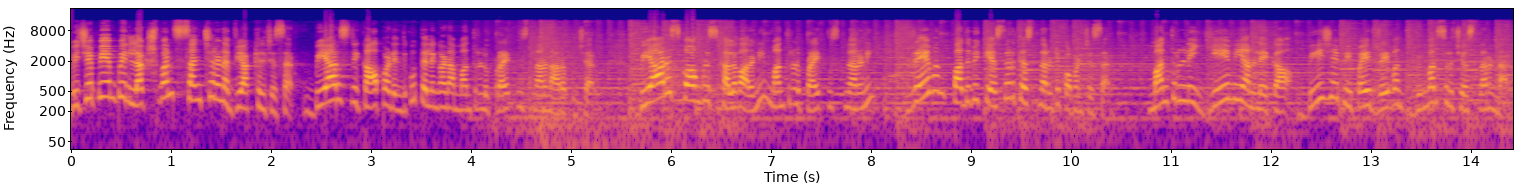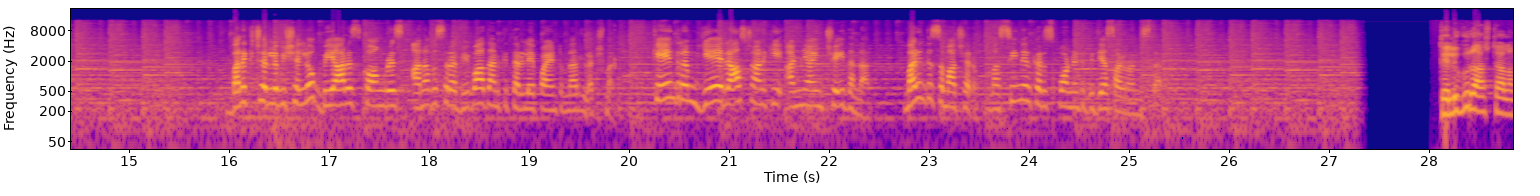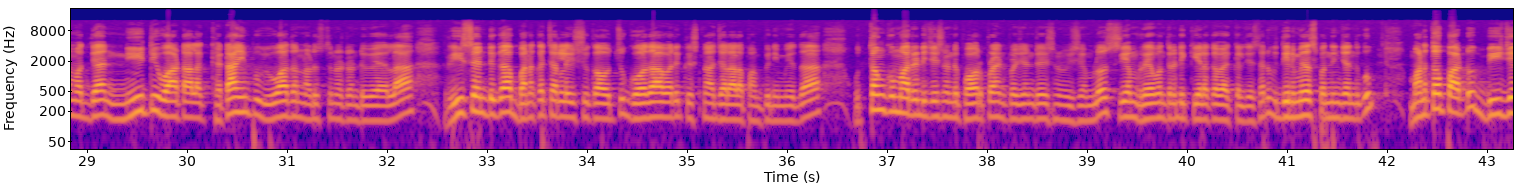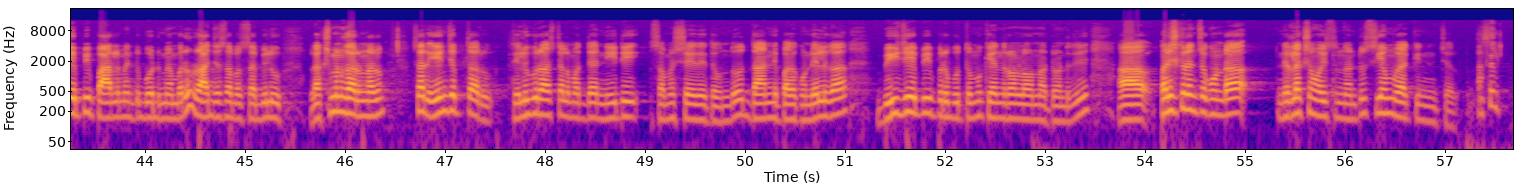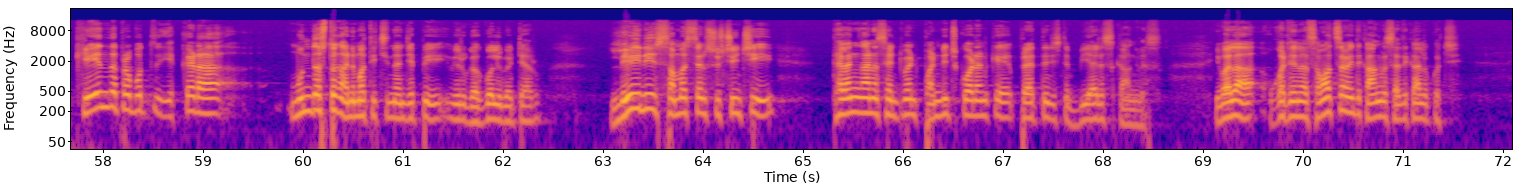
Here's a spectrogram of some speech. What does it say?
BJP MP Laxman సంచలన వ్యాఖ్యలు చేశారు. బీఆర్ఎస్ని కాపాడేందుకు తెలంగాణ మంత్రులు ప్రయత్నిస్తున్నారని ఆరోపించారు. బీఆర్ఎస్ కాంగ్రెస్ కలవాలని మంత్రులు ప్రయత్నిస్తున్నారని రేవంత్ పదవికి ఎసరు తెస్తున్నారంటూ కామెంట్ చేశారు. మంత్రుల్ని ఏమీ అనలేక బీజేపీపై రేవంత్ విమర్శలు చేస్తున్నారన్నారు. బనకచర్ల విషయంలో బీఆర్ఎస్ కాంగ్రెస్ అనవసర వివాదానికి తెరలేపాయంటున్నారు లక్ష్మణ్. కేంద్రం ఏ రాష్ట్రానికి అన్యాయం చేయదన్నారు. మరింత సమాచారం మా సీనియర్ కరెస్పాండెంట్ విద్యాసాగర్ అందిస్తారు. తెలుగు రాష్ట్రాల మధ్య నీటి వాటాల కేటాయింపు వివాదం నడుస్తున్నటువంటి వేళ రీసెంట్గా బనకచర్ల ఇష్యూ కావచ్చు గోదావరి కృష్ణా జలాల పంపిణీ మీద ఉత్తమ్ కుమార్ రెడ్డి చేసినటువంటి పవర్ పాయింట్ ప్రజెంటేషన్ విషయంలో సీఎం రేవంత్ రెడ్డి కీలక వ్యాఖ్యలు చేశారు. దీని మీద స్పందించేందుకు మనతో పాటు BJP parliament board member Rajya Sabha సభ్యులు లక్ష్మణ్ గారు ఉన్నారు. సార్ ఏం చెప్తారు? తెలుగు రాష్ట్రాల మధ్య నీటి సమస్య ఏదైతే ఉందో దాన్ని పదకొండేళ్ళుగా బీజేపీ ప్రభుత్వము కేంద్రంలో ఉన్నటువంటిది పరిష్కరించకుండా నిర్లక్ష్యం వహిస్తుందంటూ సీఎం వ్యాఖ్యానించారు. అసలు కేంద్ర ప్రభుత్వం ఎక్కడ ముందస్తుగా అనుమతి ఇచ్చిందని చెప్పి వీరు గగ్గోలు పెట్టారు. లేని సమస్యను సృష్టించి తెలంగాణ సెంటిమెంట్ పండించుకోవడానికే ప్రయత్నం చేసిన బీఆర్ఎస్ కాంగ్రెస్. ఇవాళ ఒకటిన్నర సంవత్సరం అయితే కాంగ్రెస్ అధికారులకు వచ్చి.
